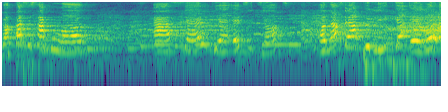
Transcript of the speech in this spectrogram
Va passer sa couronne à celle qui est étudiante en affaires publiques et relations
